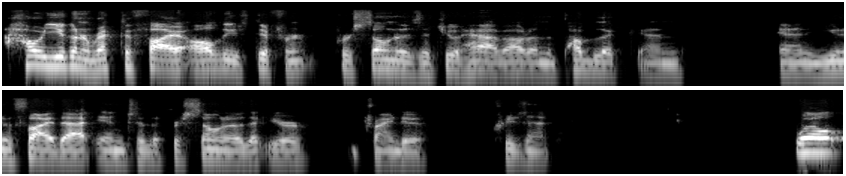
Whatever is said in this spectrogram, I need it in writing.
how are you going to rectify all these different personas that you have out in the public and and unify that into the persona that you're trying to present Well,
